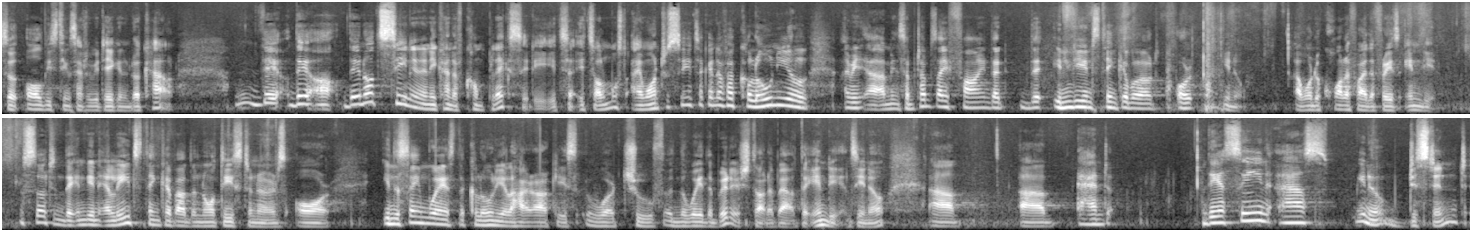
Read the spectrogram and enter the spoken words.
so all these things have to be taken into account they, they are they're not seen in any kind of complexity. It's a, it's almost I want to say it's a kind of a colonial. I mean I mean sometimes I find that the Indians think about or you know I want to qualify the phrase Indian. Certain the Indian elites think about the Northeasterners or in the same way as the colonial hierarchies were true in the way the British thought about the Indians. You know, uh, uh, and they are seen as you know distant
